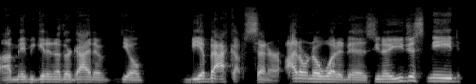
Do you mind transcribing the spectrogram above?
Uh, maybe get another guy to, you know, be a backup center. I don't know what it is. You know, you just need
